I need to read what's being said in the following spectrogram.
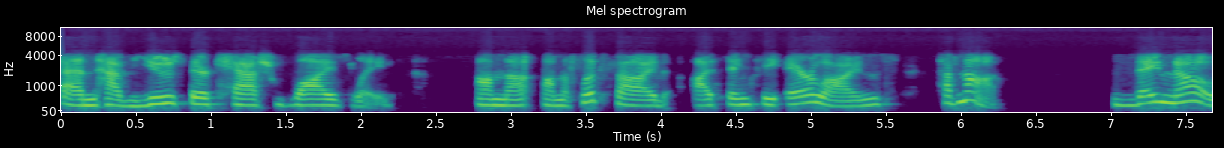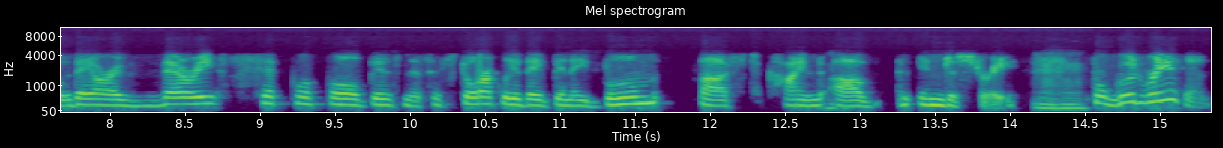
and have used their cash wisely. On the on the flip side, I think the airlines have not. They know they are a very cyclical business. Historically, they've been a boom bust kind of an industry mm-hmm. for good reason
